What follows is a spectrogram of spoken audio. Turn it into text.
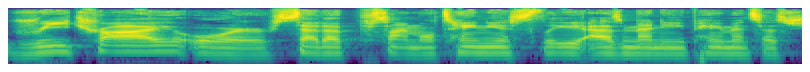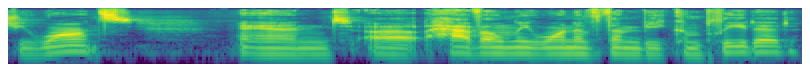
retry or set up simultaneously as many payments as she wants and uh, have only one of them be completed.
